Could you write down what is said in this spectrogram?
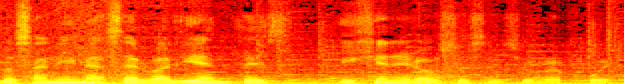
los anime a ser valientes y generosos en su respuesta.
